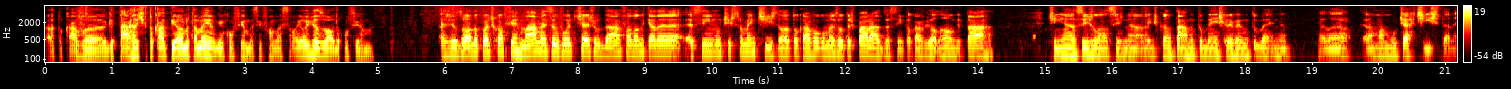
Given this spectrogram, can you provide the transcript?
ela tocava guitarra, acho que tocava piano também, alguém confirma essa informação? Eu e o Jesualdo confirma. A Gesualda pode confirmar, mas eu vou te ajudar falando que ela era assim multi-instrumentista. Ela tocava algumas outras paradas, assim, tocava violão, guitarra, tinha esses lances, né? Além de cantar muito bem, escrever muito bem, né? Ela era uma multi-artista, né?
